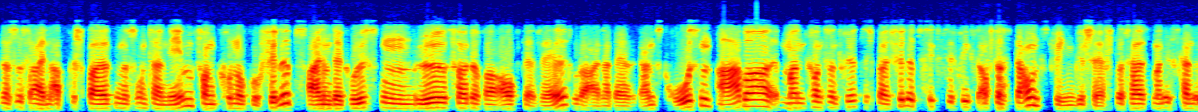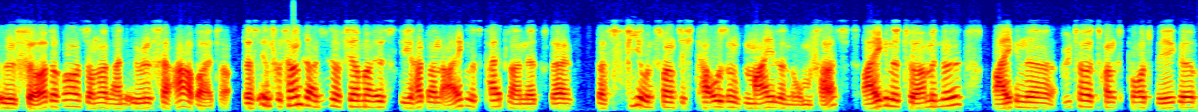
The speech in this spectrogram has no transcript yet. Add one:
das ist ein abgespaltenes Unternehmen von ConocoPhillips, einem der größten Ölförderer auch der Welt oder einer der ganz großen. Aber man konzentriert sich bei Philips 66 auf das Downstream-Geschäft. Das heißt, man ist kein Ölförderer, sondern ein Ölverarbeiter. Das Interessante an dieser Firma ist, die hat ein eigenes Pipeline-Netzwerk das 24.000 Meilen umfasst, eigene Terminals, eigene Gütertransportwege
